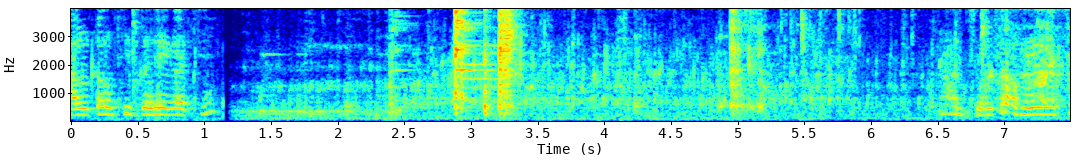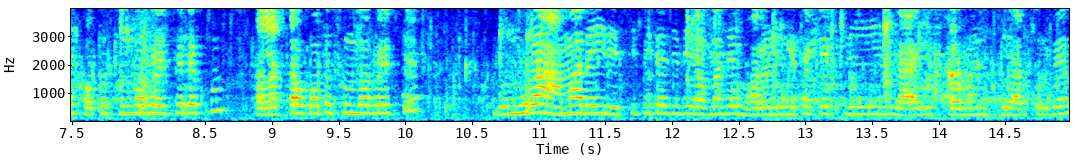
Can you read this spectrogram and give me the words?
আলুটাও সিদ্ধ হয়ে গেছে আর ঝোলটা হয়ে গেছে, কত সুন্দর হয়েছে দেখুন, কালারটাও কত সুন্দর হয়েছে। বন্ধুরা, আমার এই রেসিপিটা যদি আপনাদের ভালো লেগে থাকে প্লিজ লাইক কমেন্ট শেয়ার করবেন।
